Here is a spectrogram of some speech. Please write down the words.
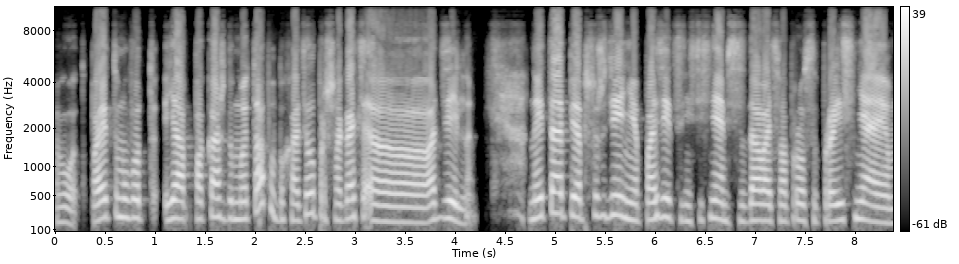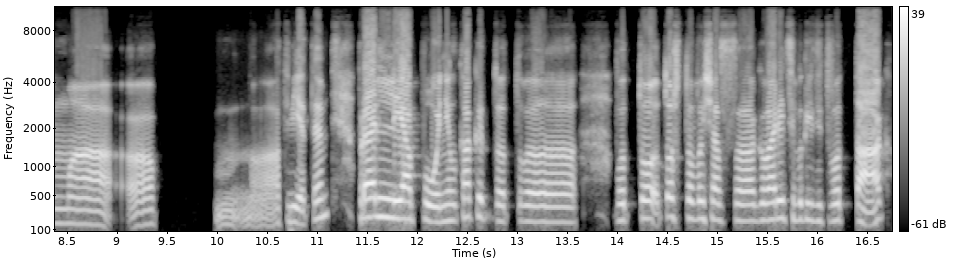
Вот, поэтому вот я по каждому этапу бы хотела прошагать э, отдельно. На этапе обсуждения позиции не стесняемся задавать вопросы, проясняем э, э ответы. Правильно ли я понял, как это, э, вот то, то, что вы сейчас э, говорите, выглядит вот так.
